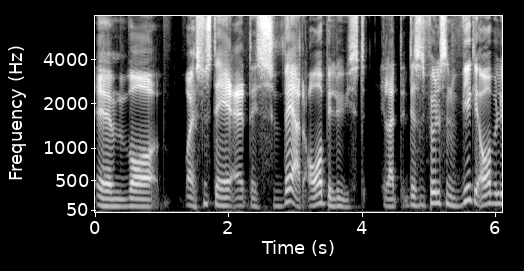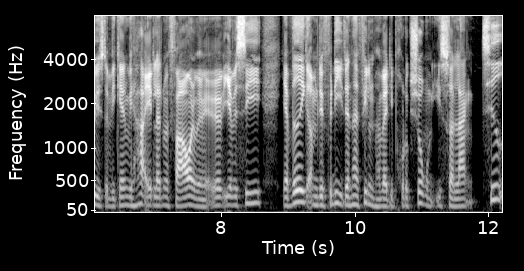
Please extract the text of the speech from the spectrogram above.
øhm, hvor, hvor jeg synes, det er, det er svært overbelyst. Eller det er selvfølgelig sådan virkelig overbelyst, at vi igen vi har et eller andet med farverne. Men jeg, vil sige, jeg ved ikke, om det er fordi, den her film har været i produktion i så lang tid,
